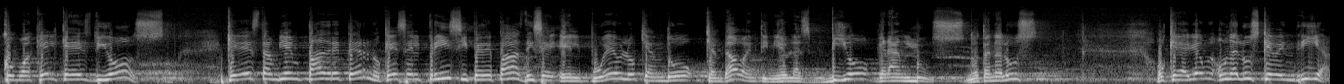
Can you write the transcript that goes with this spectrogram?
como aquel que es Dios, que es también Padre eterno, que es el príncipe de paz. Dice, el pueblo que andó que andaba en tinieblas vio gran luz. ¿Notan la luz? O que había una luz que vendría.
